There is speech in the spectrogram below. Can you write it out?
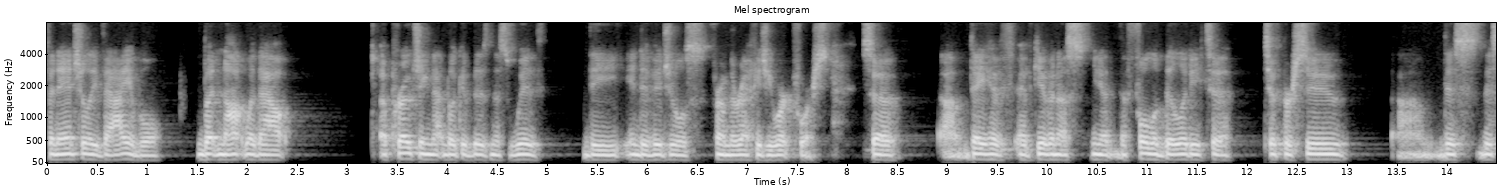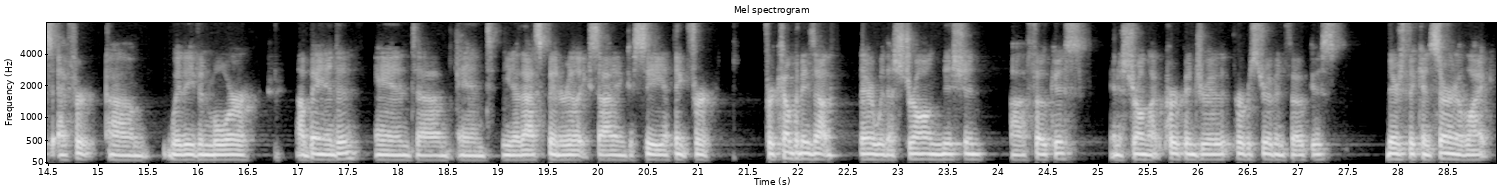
financially valuable but not without approaching that book of business with the individuals from the refugee workforce. So um, they have, have given us, you know, the full ability to to pursue um, this this effort um, with even more abandon, and um, and you know that's been really exciting to see. I think for for companies out there with a strong mission uh, focus and a strong like purpose driven focus, there's the concern of like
